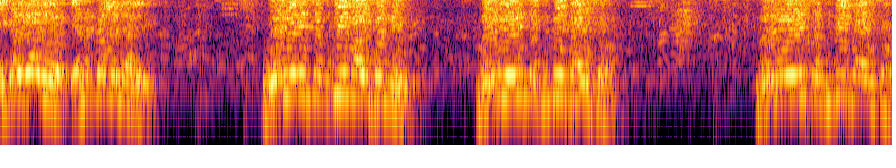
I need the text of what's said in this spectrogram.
ఇక్కడ కాదు వెనకాల వేరు వేరు సగ్గుబీ పాయసం అండి. వేరు వేరు సగ్గుబీ పాయసం వేరు వేరు సగ్గుబీ పాయసం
